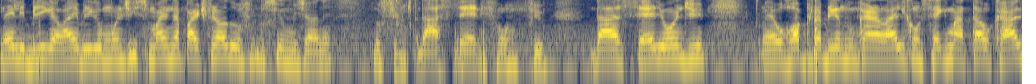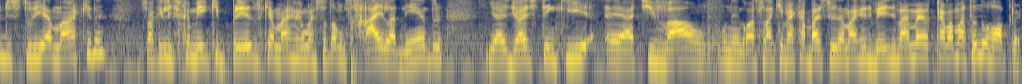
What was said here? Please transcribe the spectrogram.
né? Ele briga lá e briga um monte disso, mas na parte final do, do filme já, né? Do filme, da série, o filme. Da série onde é, o Robert tá brigando com o cara lá, ele consegue matar o cara, destruir a máquina, só que ele fica meio que preso porque a máquina começa a soltar uns raios lá dentro e a Joyce tem que é, ativar um, um, negócio lá que vai acabar destruindo a máquina de vez e vai acabar matando o Hopper.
